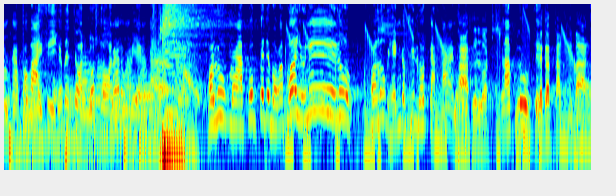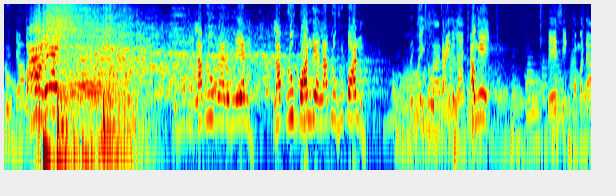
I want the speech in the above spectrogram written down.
ำค่ะเพราะบ่ายสี่ก็ไปจอดรถรอหน้าโรงเรียนค่ะ พอลูกมาปุ๊บก็จะบอกว่าพ่ออยู่นี่ลูก พอลูกเห็นก็ขึ้นรถกลับบ้านพาขึ้นรถ รับลูกเสร็จ แล้วก็กลับที่บ้านถูกจะต้องบ้าเลยมันรับลูกหน้าโรงเรียน รับลูกบอลเนี่ยรับลูกฟุตบอลไม่เข้าใจกันเลย เอางี้ เบสิกธรรมดา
